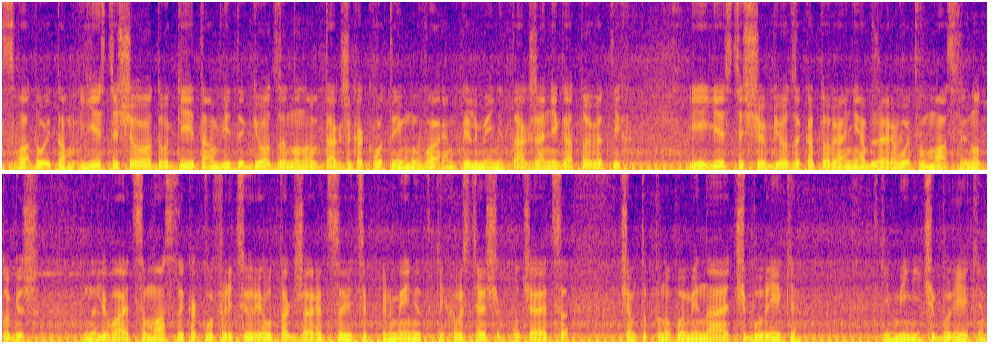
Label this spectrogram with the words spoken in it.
с водой там. Есть еще другие там виды гёдзе, но так же, как вот и мы варим пельмени. Также они готовят их и есть еще гёдзе, которые они обжаривают в масле. Ну, то бишь, наливается масло, и как во фритюре вот так жарятся эти пельмени, такие хрустящие. Получается, чем-то напоминает чебуреки. Такие мини-чебуреки.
